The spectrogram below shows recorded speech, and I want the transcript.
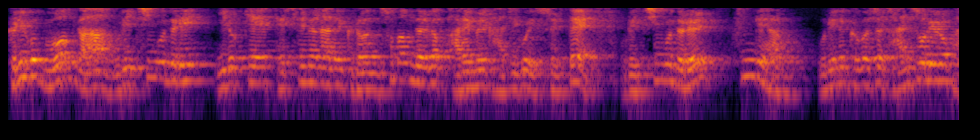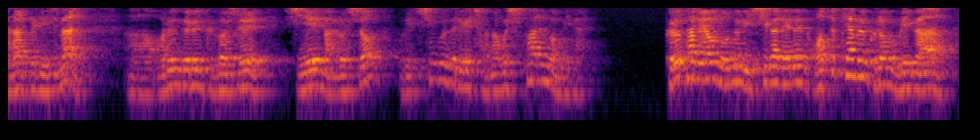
그리고 무언가 우리 친구들이 이렇게 됐으면 하는 그런 소망들과 바램을 가지고 있을 때 우리 친구들을 훈계하고 우리는 그것을 잔소리로 받아들이지만 아, 어른들은 그것을 지혜의 말로써 우리 친구들에게 전하고 싶어 하는 겁니다. 그렇다면 오늘 이 시간에는 어떻게 하면 그럼 우리가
